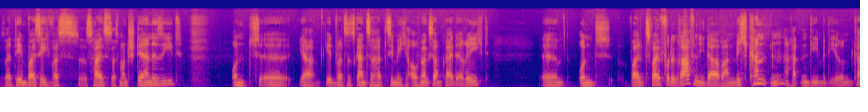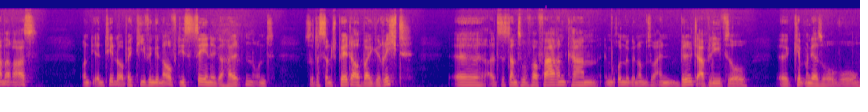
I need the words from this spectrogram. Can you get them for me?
seitdem weiß ich, was das heißt, dass man Sterne sieht. Und äh, ja, jedenfalls das Ganze hat ziemlich Aufmerksamkeit erregt. Ähm, und weil zwei Fotografen, die da waren, mich kannten, hatten die mit ihren Kameras und ihren Teleobjektiven genau auf die Szene gehalten und so dass dann später auch bei Gericht, äh, als es dann zum Verfahren kam, im Grunde genommen so ein Bild ablief, so äh, kennt man ja so, wo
